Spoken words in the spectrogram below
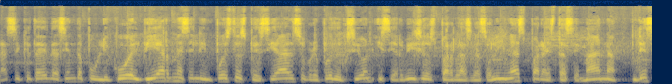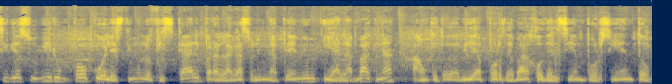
La Secretaría de Hacienda publicó el viernes el impuesto especial sobre producción y servicios para las gasolinas para esta semana. Decidió subir un poco el estímulo fiscal para la gasolina premium y a la magna, aunque todavía por debajo del 100%.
